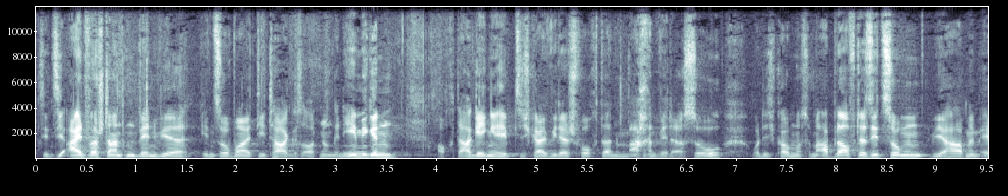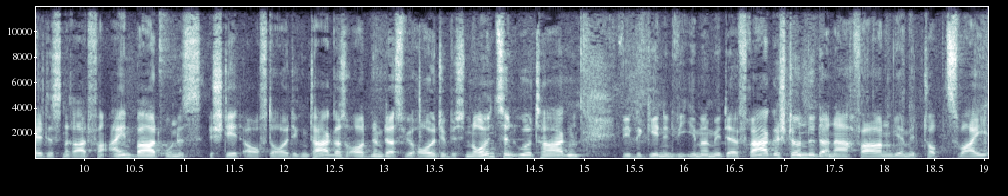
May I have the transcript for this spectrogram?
Sind Sie einverstanden, wenn wir insoweit die Tagesordnung genehmigen? Auch dagegen erhebt sich kein Widerspruch. Dann machen wir das so. Ich komme zum Ablauf der Sitzung. Wir haben im Ältestenrat vereinbart, und es steht auf der heutigen Tagesordnung, dass wir heute bis 19 Uhr tagen. Wir beginnen wie immer mit der Fragestunde. Danach fahren wir mit Top 2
